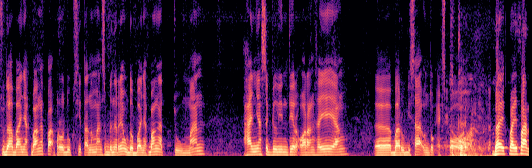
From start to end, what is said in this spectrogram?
sudah banyak banget Pak produksi tanaman sebenarnya udah banyak banget. Cuman hanya segelintir orang saya yang eh, baru bisa untuk ekspor. Baik Pak Irfan,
